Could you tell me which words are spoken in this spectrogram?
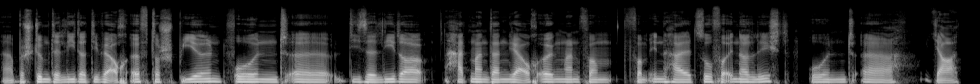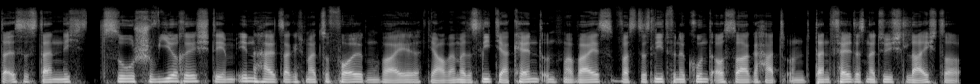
äh, bestimmte Lieder, die wir auch öfter spielen und äh, diese Lieder hat man dann ja auch irgendwann vom, vom Inhalt so verinnerlicht und äh, ja, da ist es dann nicht so schwierig, dem Inhalt, sag ich mal, zu folgen, weil, ja, wenn man das Lied ja kennt und man weiß, was das Lied für eine Grundaussage hat und dann fällt es natürlich leichter,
